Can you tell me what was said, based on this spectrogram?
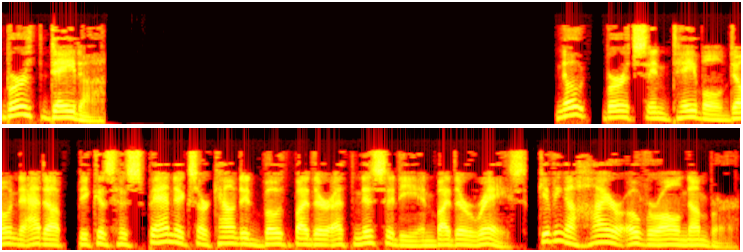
Birth data Note, births in table don't add up, because Hispanics are counted both by their ethnicity and by their race, giving a higher overall number.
